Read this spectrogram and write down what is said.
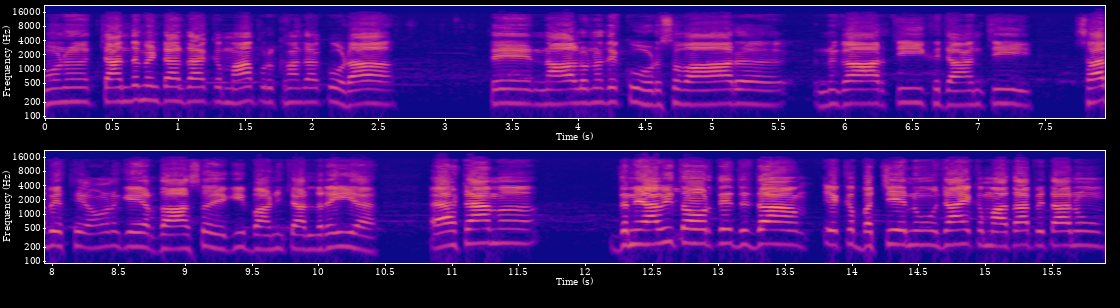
ਹੁਣ ਚੰਦ ਮਿੰਟਾਂ ਤੱਕ ਮਹਾਂਪੁਰਖਾਂ ਦਾ ਘੋੜਾ ਤੇ ਨਾਲ ਉਹਨਾਂ ਦੇ ਘੋੜ ਸਵਾਰ ਨਗਾਰਚੀ ਖਜ਼ਾਨਚੀ ਸਭ ਇੱਥੇ ਆਉਣਗੇ। ਅਰਦਾਸ ਹੋਏਗੀ, ਬਾਣੀ ਚੱਲ ਰਹੀ ਹੈ। ਇਸ ਟਾਈਮ ਦੁਨਿਆਵੀ ਤੌਰ ਤੇ ਜਿੱਦਾਂ ਇੱਕ ਬੱਚੇ ਨੂੰ ਜਾਂ ਇੱਕ ਮਾਤਾ ਪਿਤਾ ਨੂੰ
